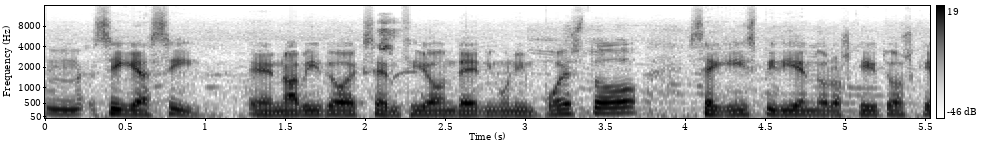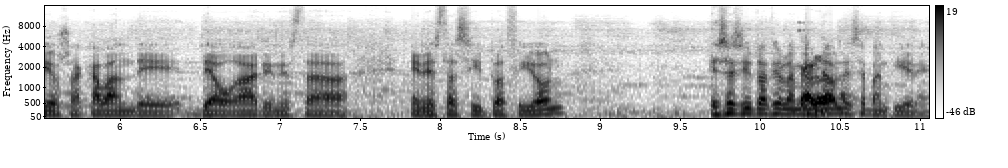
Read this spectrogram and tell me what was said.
mm, sigue así. no ha habido exención de ningún impuesto. Seguís pidiendo los créditos que os acaban de, de ahogar en esta, en esta situación. Esa situación lamentable se mantiene.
